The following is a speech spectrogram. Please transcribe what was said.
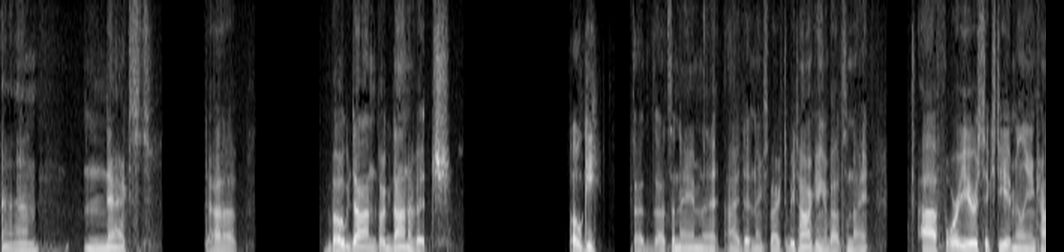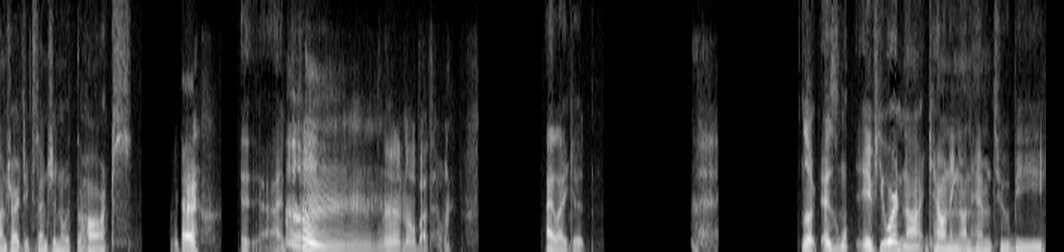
And next, uh, Bogdan Bogdanovich. Bogey. That that's a name that I didn't expect to be talking about tonight. Uh, four year, sixty-eight million contract extension with the Hawks. Okay. Uh, I, Hmm, I don't know about that one. I like it. Look, as if you are not counting on him to be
